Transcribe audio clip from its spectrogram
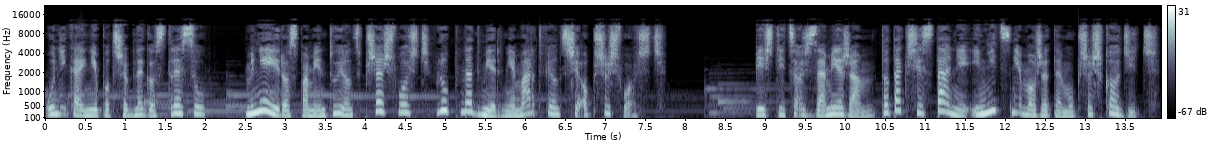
Unikaj niepotrzebnego stresu, mniej rozpamiętując przeszłość lub nadmiernie martwiąc się o przyszłość. Jeśli coś zamierzam, to tak się stanie i nic nie może temu przeszkodzić.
